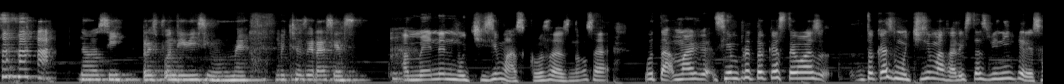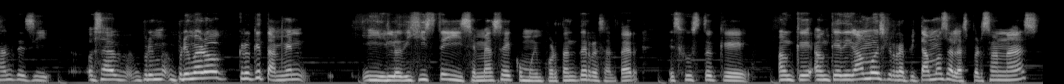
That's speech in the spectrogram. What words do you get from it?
no, sí, respondidísimo, me, muchas gracias. Amén en muchísimas cosas, ¿no? O sea, puta, Mag, siempre tocas temas, tocas muchísimas aristas bien interesantes y, o sea, prim primero creo que también, y lo dijiste y se me hace como importante resaltar, es justo que aunque, aunque digamos y repitamos a las personas,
